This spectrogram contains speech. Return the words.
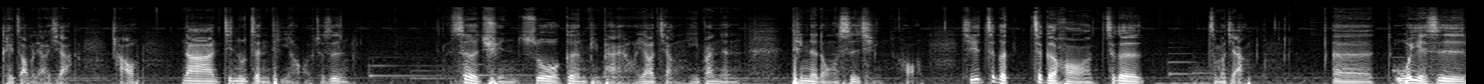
可以找我们聊一下。好，那进入正题哈，就是社群做个人品牌哈，要讲一般人听得懂的事情哈。其实这个这个哈，这个怎么讲？呃，我也是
